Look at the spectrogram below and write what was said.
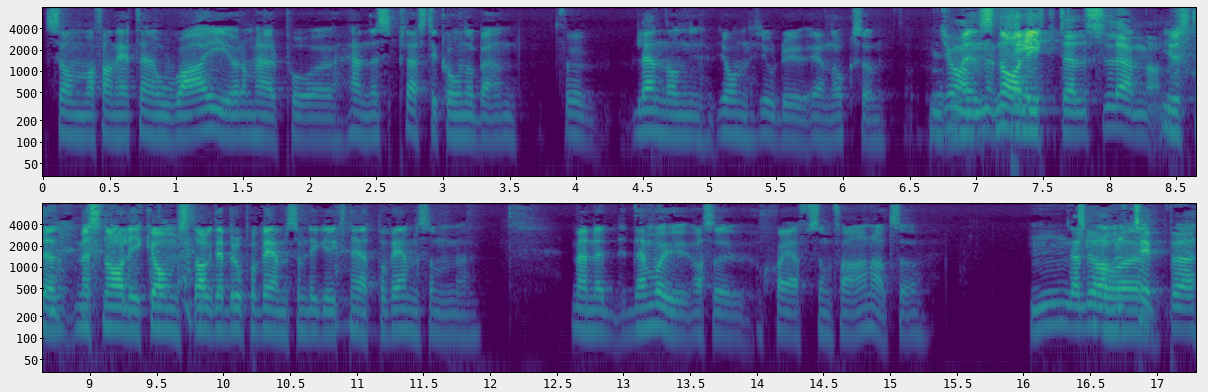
Som, vad fan heter den? Why och de här på hennes Plastic Ono Band. För Lennon, John gjorde ju en också. John snarlik, Beatles Lennon. Just det, med snarlika omslag. Det beror på vem som ligger i knät på vem som... Men den var ju alltså chef som fan alltså. Mm, du har Och, väl typ eh,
